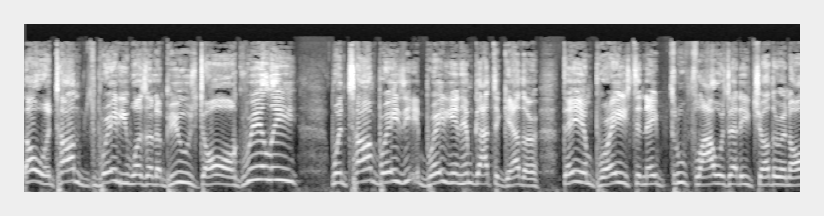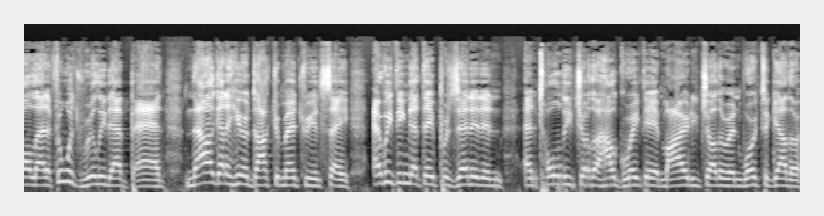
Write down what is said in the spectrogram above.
Oh, Tom Brady was an abused dog. Really? When Tom Brady, Brady and him got together, they embraced and they threw flowers at each other and all that. If it was really that bad, now I got to hear a documentary and say everything that they presented and and told each other how great they admired each other and worked together.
